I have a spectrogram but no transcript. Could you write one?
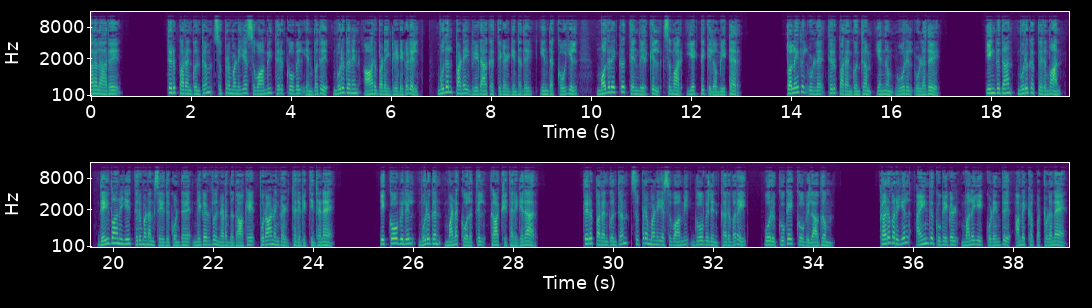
வரலாறு. திருப்பரங்குன்றம் சுப்பிரமணிய சுவாமி திருக்கோவில் என்பது முருகனின் ஆறுபடை வீடுகளில் முதல் படை வீடாக திகழ்கின்றது. இந்த கோயில் மதுரைக்கு தென்மேற்கில் சுமார் எட்டு கிலோமீட்டர். தொலைவில் உள்ள திருப்பரங்குன்றம் என்னும் ஊரில் உள்ளது. இங்குதான் முருகப்பெருமான் தெய்வானையை திருமணம் செய்து கொண்ட நிகழ்வு நடந்ததாக புராணங்கள் தெரிவிக்கின்றன. இக்கோவிலில் முருகன் மணக்கோலத்தில் காட்சி தருகிறார். திருப்பரங்குன்றம் சுப்பிரமணிய சுவாமி கோவிலின் கருவறை ஒரு குகை கோவிலாகும். கருவறையில் ஐந்து குகைகள் மலையைக் குடைந்து அமைக்கப்பட்டுள்ளன.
